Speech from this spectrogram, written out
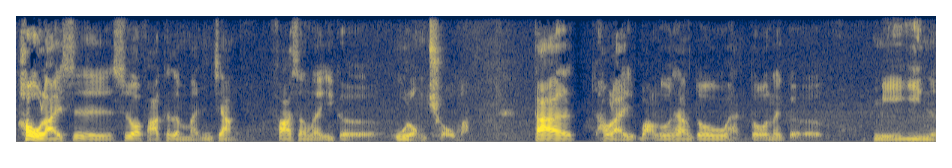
后来是斯洛伐克的门将发生了一个乌龙球嘛，大家后来网络上都很多那个。迷因呢，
